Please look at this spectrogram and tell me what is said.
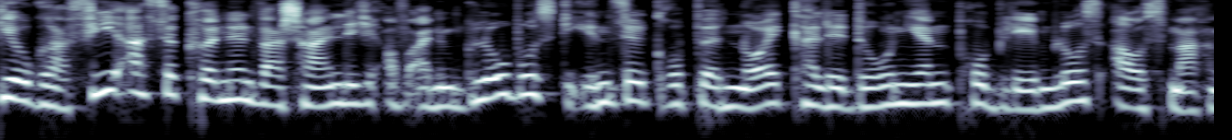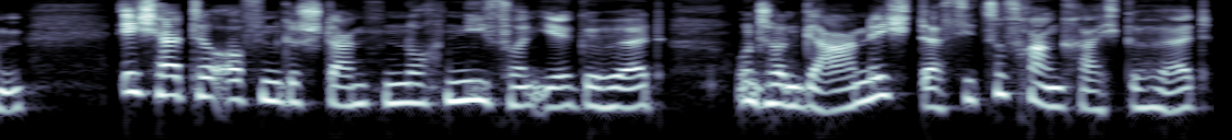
Geografieasse können wahrscheinlich auf einem Globus die Inselgruppe Neukaledonien problemlos ausmachen. Ich hatte offen gestanden noch nie von ihr gehört und schon gar nicht, dass sie zu Frankreich gehört.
